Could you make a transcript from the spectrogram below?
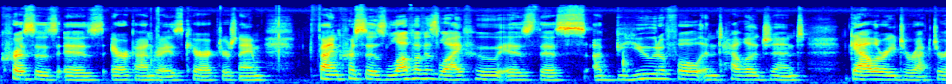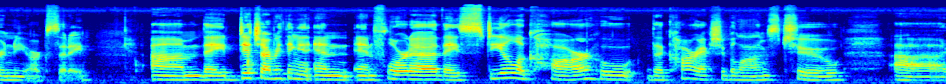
Chris's is Eric Andre's character's name. Find Chris's love of his life, who is this a beautiful, intelligent gallery director in New York City. Um, they ditch everything in, in, in Florida. They steal a car. Who the car actually belongs to uh,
